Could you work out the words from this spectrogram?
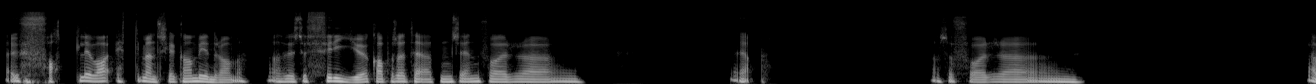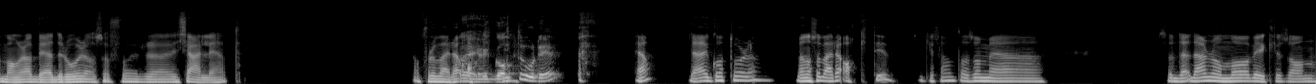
Det er ufattelig hva ett menneske kan bidra med. Altså hvis du frigjør kapasiteten sin for eh, Ja. Altså for uh, Jeg mangler bedre ord, altså for uh, kjærlighet. Og for å være Det er jo et godt ord det. ja, Det er et godt ord, det. Men også være aktiv, ikke sant. Altså med Så det, det er noe med å virkelig sånn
